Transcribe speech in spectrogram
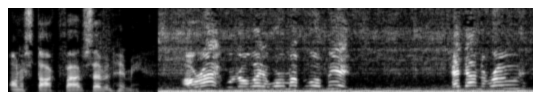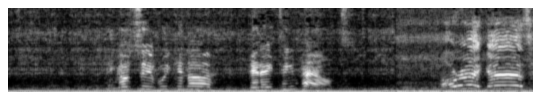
on a stock 5.7 Hemi. All right, we're gonna let it warm up a little bit. Head down the road and go see if we can uh, hit 18 pounds. All right, guys.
